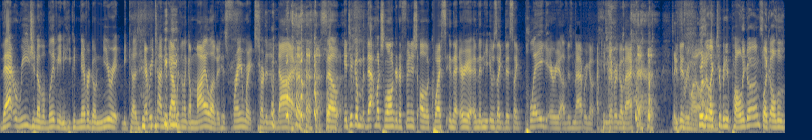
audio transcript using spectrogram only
that region of Oblivion, he could never go near it because every time he got within like a mile of it, his frame rate started to die. so it took him that much longer to finish all the quests in that area. And then he, it was like this like plague area of his map where he go, I can never go back there. It's like a three mile. Was it like too many polygons, like all those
